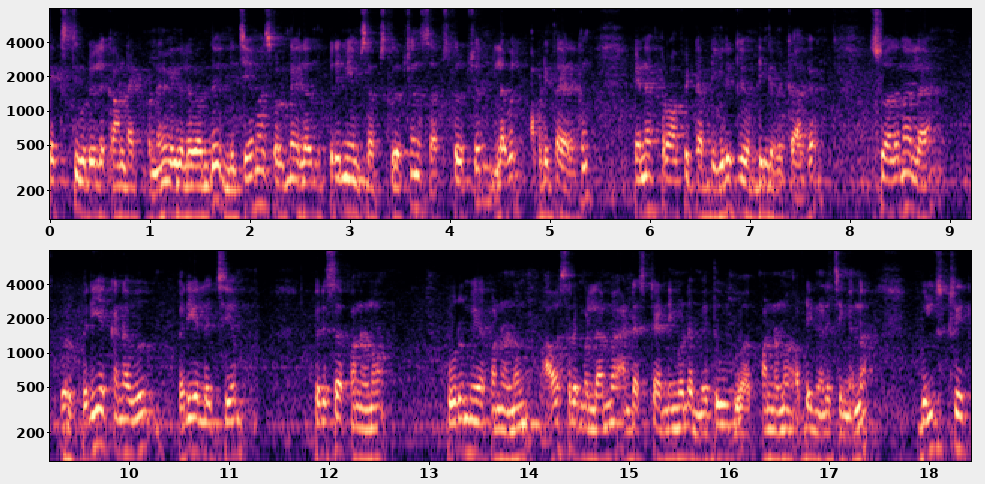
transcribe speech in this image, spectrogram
டெக்ஸ்ட் வீடியோவில் காண்டாக்ட் பண்ணுங்கள் இதில் வந்து நிச்சயமாக சொல்கிறேன் இதில் வந்து ப்ரீமியம் சப்ஸ்கிரிப்ஷன் சப்ஸ்கிரிப்ஷன் லெவல் அப்படி தான் இருக்கும். ஏன்னா ப்ராஃபிட் அப்படி இருக்குது அப்படிங்கிறதுக்காக. ஸோ அதனால் ஒரு பெரிய கனவு பெரிய லட்சியம் பெருசாக பண்ணணும் பொறுமையாக பண்ணணும் அவசரம் இல்லாமல் அண்டர்ஸ்டாண்டிங்கோட மெதுவாக பண்ணணும் அப்படின்னு நினச்சிங்கன்னா புல் ஸ்ட்ரீட்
